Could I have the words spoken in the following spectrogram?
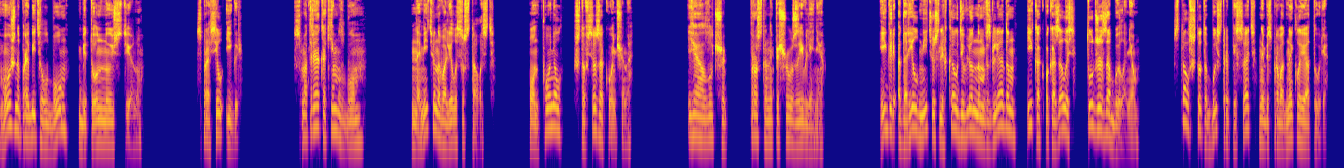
можно пробить лбом бетонную стену?» Спросил Игорь. «Смотря каким лбом». На Митю навалилась усталость. Он понял, что все закончено. «Я лучше просто напишу заявление». Игорь одарил Митю слегка удивленным взглядом и, как показалось, тут же забыл о нем. Стал что-то быстро писать на беспроводной клавиатуре.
